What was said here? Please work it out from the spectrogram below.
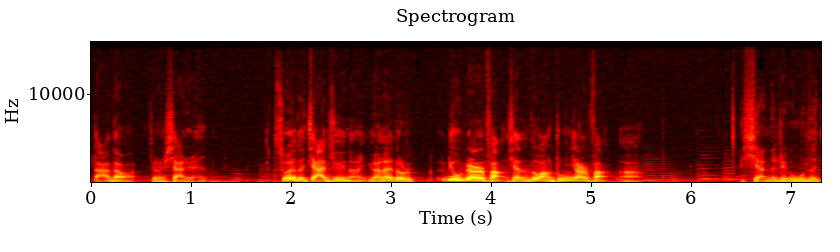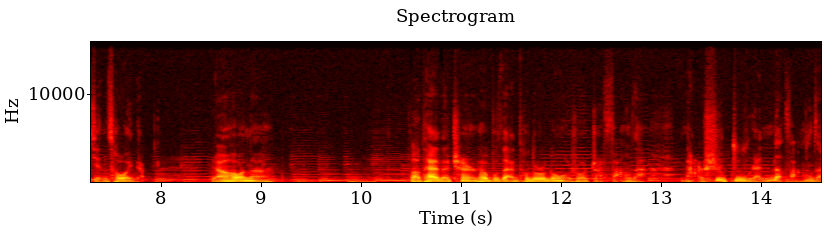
大到就是吓人。所有的家具呢，原来都是溜边放，现在都往中间放啊，显得这个屋子紧凑一点。然后呢，老太太趁着他不在，偷偷跟我说：“这房子哪是住人的房子，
